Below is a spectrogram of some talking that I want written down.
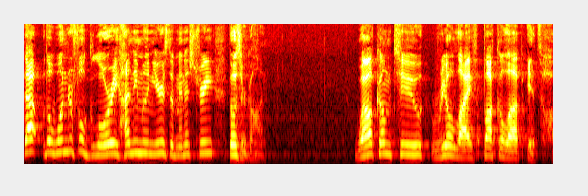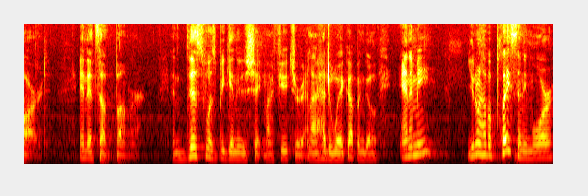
That the wonderful glory honeymoon years of ministry, those are gone. Welcome to real life. Buckle up. It's hard and it's a bummer. And this was beginning to shape my future. And I had to wake up and go, Enemy, you don't have a place anymore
